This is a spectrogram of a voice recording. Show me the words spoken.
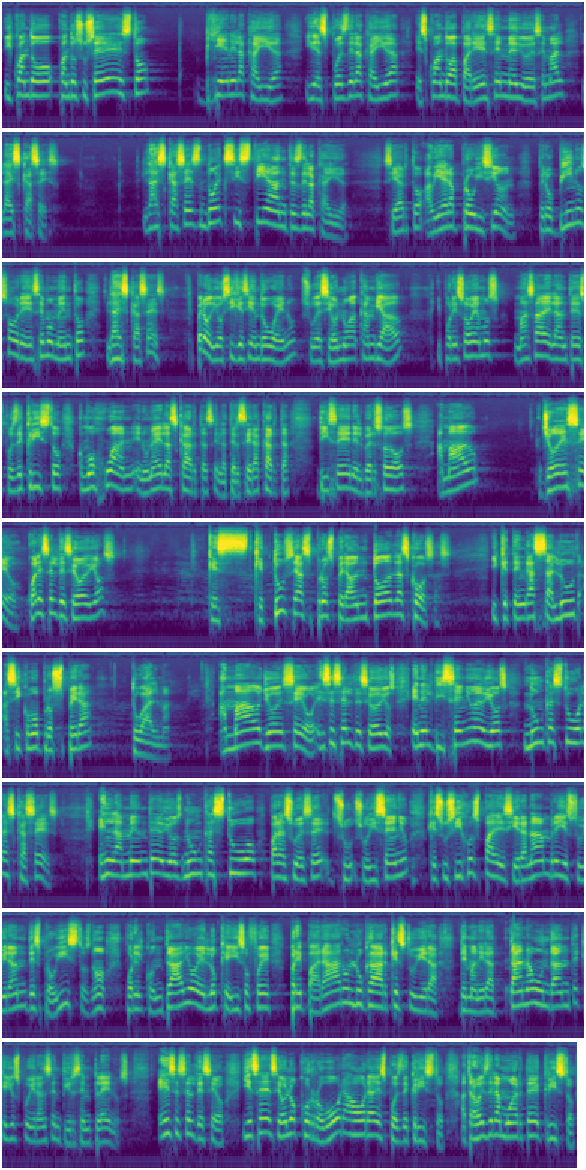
Y cuando, cuando sucede esto, viene la caída y después de la caída es cuando aparece en medio de ese mal la escasez. La escasez no existía antes de la caída, ¿cierto? Había era provisión, pero vino sobre ese momento la escasez. Pero Dios sigue siendo bueno, su deseo no ha cambiado y por eso vemos más adelante, después de Cristo, como Juan en una de las cartas, en la tercera carta, dice en el verso 2, amado, yo deseo, ¿cuál es el deseo de Dios? Que, que tú seas prosperado en todas las cosas y que tengas salud así como prospera tu alma. Amado, yo deseo, ese es el deseo de Dios. En el diseño de Dios nunca estuvo la escasez. En la mente de Dios nunca estuvo para su, diseño que sus hijos padecieran hambre y estuvieran desprovistos. No, por el contrario, Él lo que hizo fue preparar un lugar que estuviera de manera tan abundante que ellos pudieran sentirse en plenos. Ese es el deseo. Y ese deseo lo corrobora ahora después de Cristo, a través de la muerte de Cristo.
